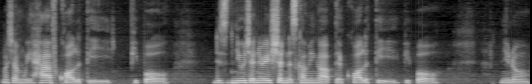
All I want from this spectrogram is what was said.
macam we have quality people this new generation that's coming up they're quality people you know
